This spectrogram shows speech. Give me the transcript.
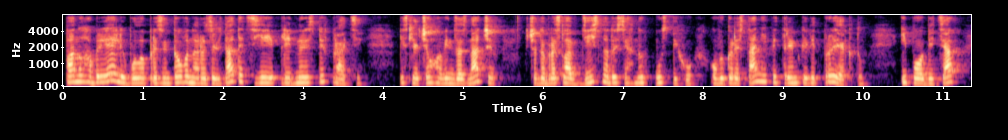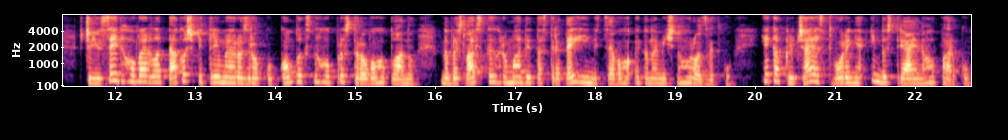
Пану Габріелю було презентовано результати цієї плідної співпраці, після чого він зазначив, що Доброслав дійсно досягнув успіху у використанні підтримки від проєкту і пообіцяв, що USAID Говерла також підтримує розробку комплексного просторового плану Доброславської громади та стратегії місцевого економічного розвитку, яка включає створення індустріального парку.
